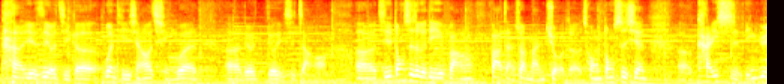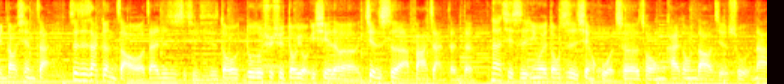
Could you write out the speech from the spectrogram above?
他也是有几个问题想要请问，呃，刘刘理事长哦。呃，其实东市这个地方发展算蛮久的，从东市线呃开始营运到现在，甚至在更早，在日治时期，其实都陆陆续续都有一些的建设啊、发展等等。那其实因为东市线火车从开通到结束，那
